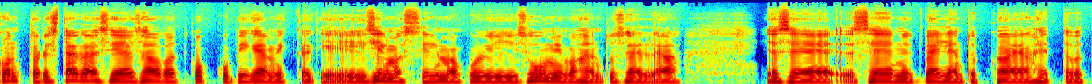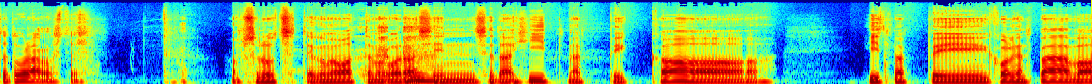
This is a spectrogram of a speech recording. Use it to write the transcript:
kontoris tagasi ja saavad kokku pigem ikkagi silmast silma kui Zoomi vahendusel ja ja see, see nüüd väljendub ka jah, ettevõtte tulemustes. absoluutselt ja kui me vaatame korra siin seda heatmap'i ka, heatmap'i kolmkümmend päeva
